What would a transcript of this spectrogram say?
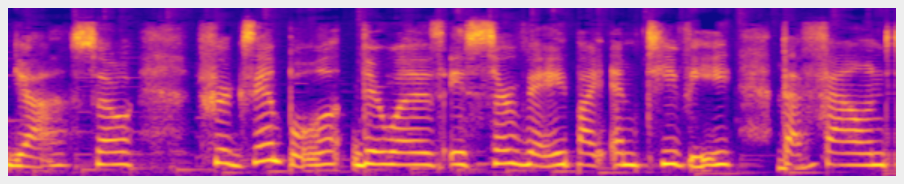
Yeah. So, for example, there was a survey by MTV that found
